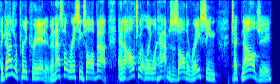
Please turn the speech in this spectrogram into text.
the guys were pretty creative, and that's what racing's all about. And ultimately, what happens is all the racing technology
